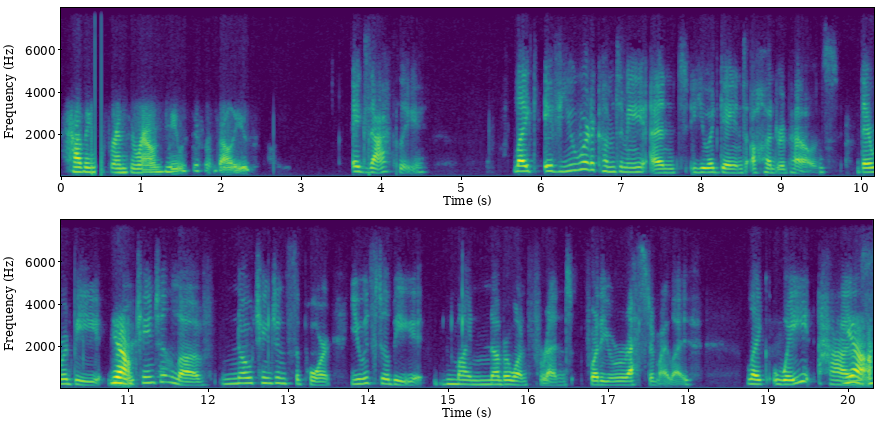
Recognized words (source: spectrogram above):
having friends around me with different values. Exactly. Like, if you were to come to me and you had gained a hundred pounds, there would be Yeah. no change in love, no change in support. You would still be my number one friend for the rest of my life. Like, weight has, Yeah.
